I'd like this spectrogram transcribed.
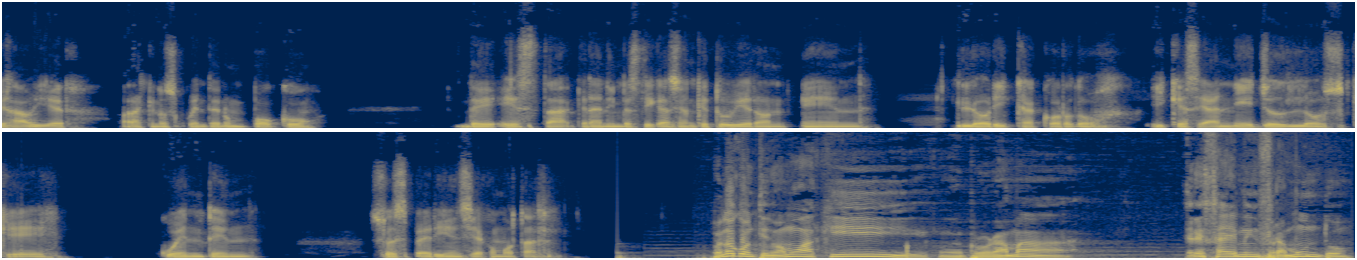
y Javier para que nos cuenten un poco de esta gran investigación que tuvieron en Lórica, Córdoba, y que sean ellos los que cuenten su experiencia como tal. Bueno, continuamos aquí con el programa 3AM Inframundo,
